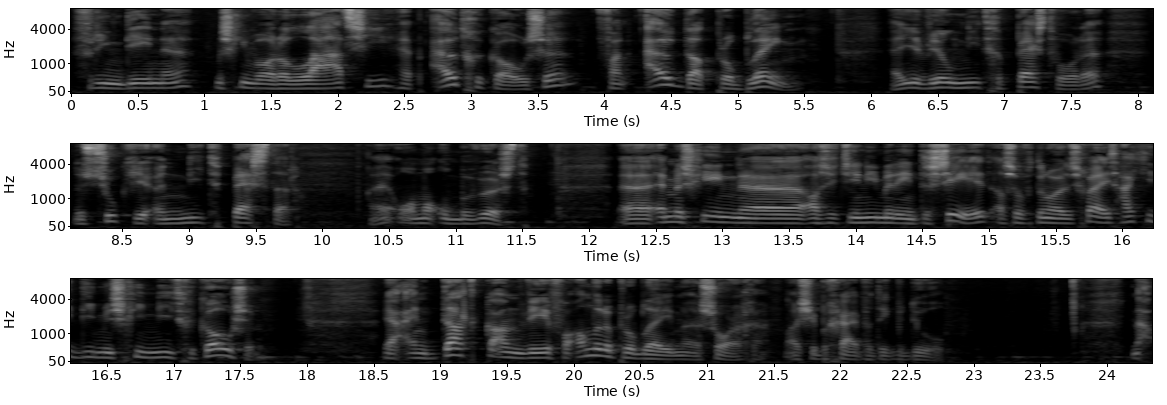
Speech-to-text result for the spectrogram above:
vriendinnen, misschien wel relatie hebt uitgekozen vanuit dat probleem. je wil niet gepest worden, dus zoek je een niet-pester. Allemaal onbewust. Uh, en misschien, uh, als het je niet meer interesseert, alsof het er nooit is geweest, had je die misschien niet gekozen. Ja, en dat kan weer voor andere problemen zorgen, als je begrijpt wat ik bedoel. Nou,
